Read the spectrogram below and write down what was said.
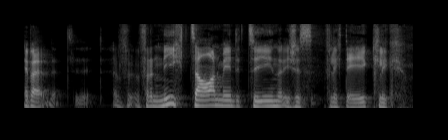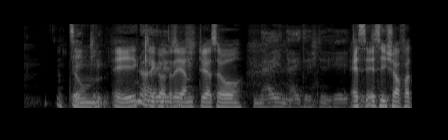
eben, für einen Nicht-Zahnmediziner ist es vielleicht eklig. Zum Eklig? eklig Nein, oder ist- irgendwie so. Nein, nein, das ist nicht eklig. Es, es ist einfach.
